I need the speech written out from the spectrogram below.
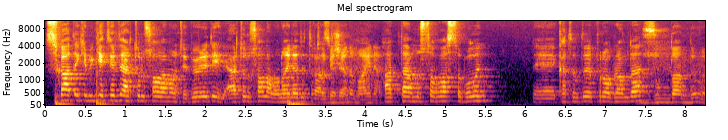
Scout ekibi getirdi Ertuğrul Sağlam ortaya. Böyle değil. Ertuğrul Sağlam onayladı Tabii transferi. canım aynen. Hatta Mustafa Vastabol'un e, katıldığı programda Zoom'dan değil mi?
